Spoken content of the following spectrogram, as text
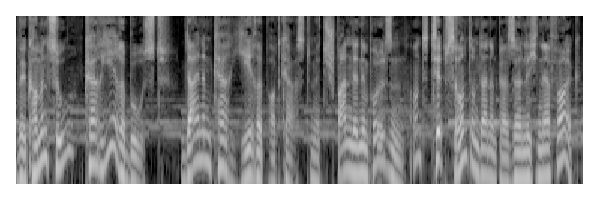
Willkommen zu Karriereboost, deinem Karriere-Podcast mit spannenden Impulsen und Tipps rund um deinen persönlichen Erfolg.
